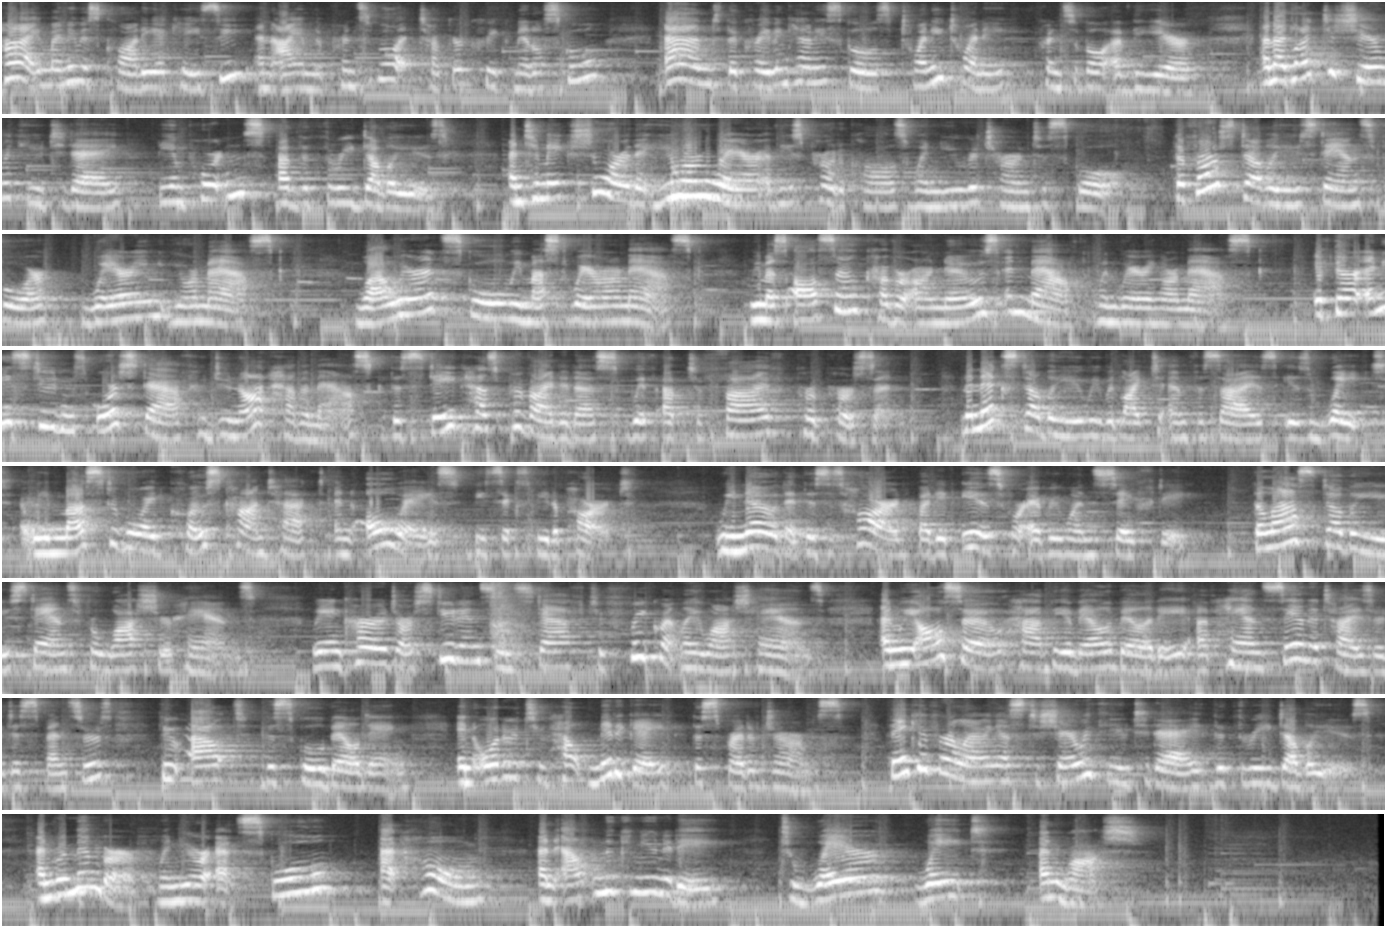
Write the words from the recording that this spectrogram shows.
Hi, my name is Claudia Casey, and I am the principal at Tucker Creek Middle School and the Craven County Schools 2020 Principal of the Year. And I'd like to share with you today the importance of the three W's and to make sure that you are aware of these protocols when you return to school. The first W stands for wearing your mask. While we're at school, we must wear our mask. We must also cover our nose and mouth when wearing our mask. If there are any students or staff who do not have a mask, the state has provided us with up to five per person. The next W we would like to emphasize is wait. We must avoid close contact and always be six feet apart. We know that this is hard, but it is for everyone's safety. The last W stands for wash your hands. We encourage our students and staff to frequently wash hands. And we also have the availability of hand sanitizer dispensers throughout the school building in order to help mitigate the spread of germs. Thank you for allowing us to share with you today the three W's. And remember, when you're at school, at home, and out in the community, to wear, wait, and wash.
